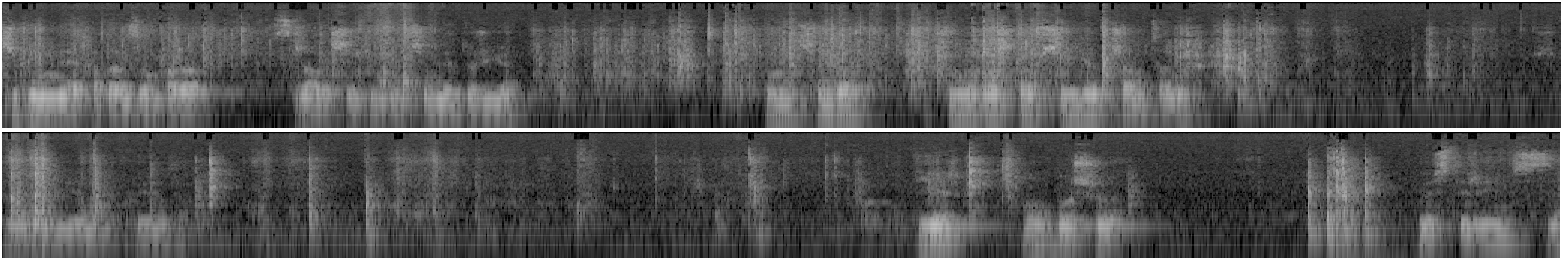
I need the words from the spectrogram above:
2000'liğe kadar zımpara sıralı şekilde içinde duruyor. Onun dışında içinde başka bir şey yok çantanın. Şunları yerine koyalım. Diğer o boşu göstereyim size.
